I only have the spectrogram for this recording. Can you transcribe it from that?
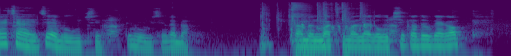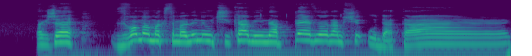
Ej, czekaj, gdzie był łucznik? Tu był łucznik, dobra. Mamy maksymalnego łucznika drugiego. Także z dwoma maksymalnymi łucznikami na pewno nam się uda, tak?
